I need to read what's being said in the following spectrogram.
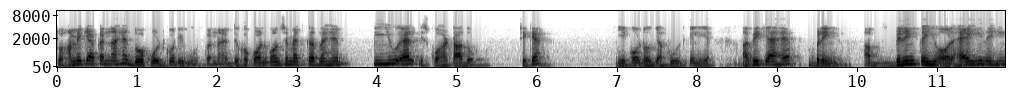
तो हमें क्या करना है? दो कोड को रिमूव करना है। देखो कौन कौन से मैच कर रहे हैं? पी यू एल इसको हटा दो। ठीक है? ये कोड हो गया फ़ूड के लिए। अभी क्या है? ब्रिंग अब ब्रिंग कहीं और है ही नहीं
